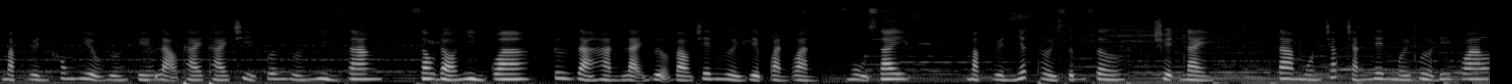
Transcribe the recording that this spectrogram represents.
Mặc huyền không hiểu hướng phía lão thái thái chỉ phương hướng nhìn sang, sau đó nhìn qua, tư giả hàn lại dựa vào trên người Diệp Oản Oản, ngủ say. Mặc huyền nhất thời sững sờ, chuyện này, ta muốn chắc chắn nên mới vừa đi qua,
